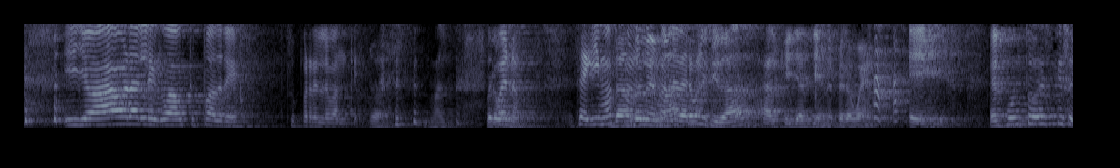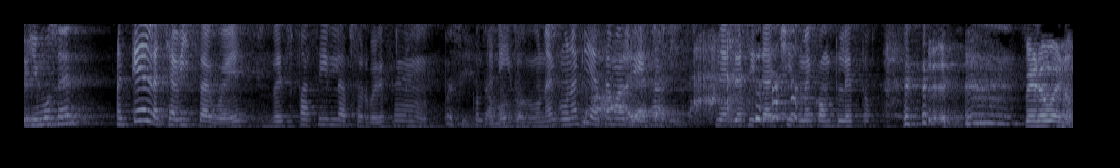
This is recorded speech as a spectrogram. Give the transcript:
Y yo, ahora le guau, qué padre. Súper relevante. Ay, maldito. Pero bueno, seguimos dándole con más publicidad al que ya tiene, pero bueno, X. El punto es que seguimos en Es que la chaviza, güey, es fácil absorber ese Pues sí, contenido. Una, una que ya está más vieja necesita el chisme completo. Pero bueno,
